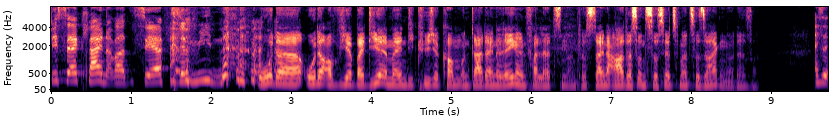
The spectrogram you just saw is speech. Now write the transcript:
die ist sehr klein, aber hat sehr viele Minen. Oder, oder ob wir bei dir immer in die Küche kommen und da deine Regeln verletzen und das deine Art ist, uns das jetzt mal zu sagen oder so. Also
